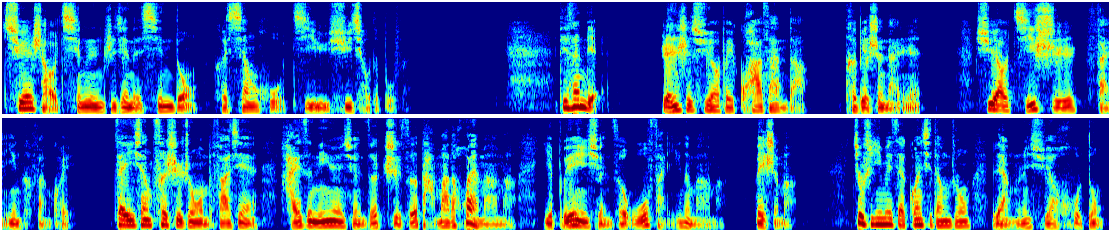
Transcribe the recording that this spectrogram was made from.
缺少情人之间的心动和相互给予需求的部分。第三点，人是需要被夸赞的，特别是男人需要及时反应和反馈。在一项测试中，我们发现孩子宁愿选择指责打骂的坏妈妈，也不愿意选择无反应的妈妈。为什么？就是因为在关系当中，两个人需要互动。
